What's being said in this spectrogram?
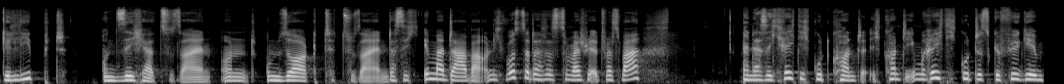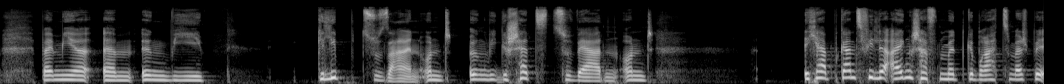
geliebt und sicher zu sein und umsorgt zu sein, dass ich immer da war. Und ich wusste, dass es zum Beispiel etwas war, dass ich richtig gut konnte. Ich konnte ihm richtig gutes Gefühl geben, bei mir ähm, irgendwie geliebt zu sein und irgendwie geschätzt zu werden und ich habe ganz viele Eigenschaften mitgebracht. Zum Beispiel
